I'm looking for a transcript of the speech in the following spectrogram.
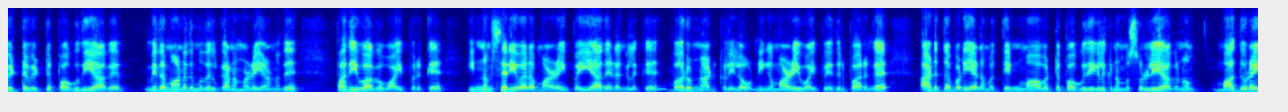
விட்டு விட்டு பகுதியாக மிதமானது முதல் கனமழையானது பதிவாக வாய்ப்பு இருக்கு. இன்னும் சரிவர மழை பெய்யாத இடங்களுக்கு வரும் நாட்களிலும் நீங்க மழை வாய்ப்பு எதிர்பாருங்க. அடுத்தபடியா நம்ம தென் மாவட்ட பகுதிகளுக்கு நம்ம சொல்லியாகணும் மதுரை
